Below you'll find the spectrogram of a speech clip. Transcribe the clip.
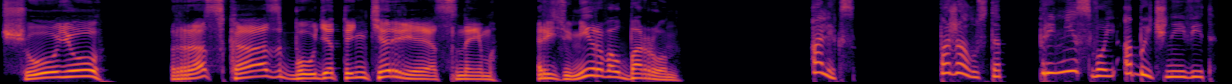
«Чую, рассказ будет интересным», резюмировал барон. «Алекс, пожалуйста, прими свой обычный вид»,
